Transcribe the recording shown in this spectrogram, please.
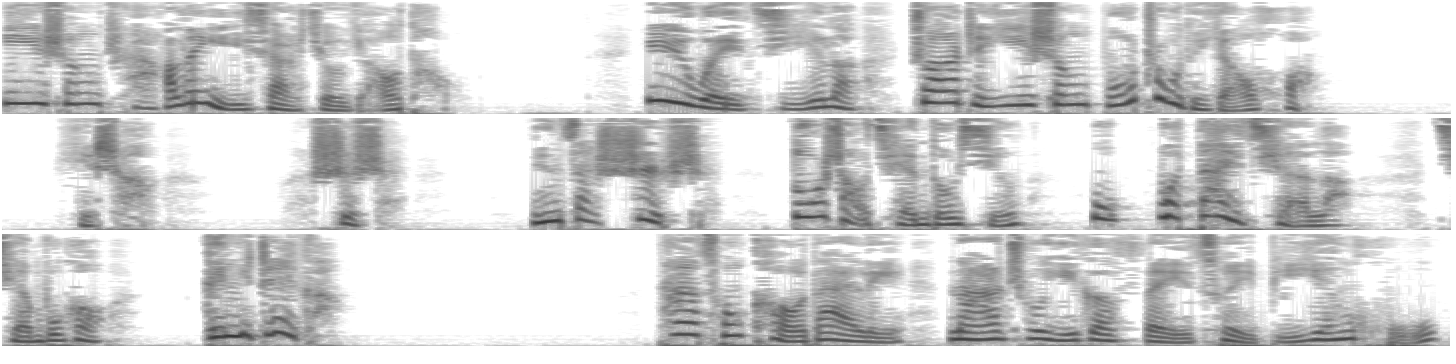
医生查了一下就摇头。玉伟急了，抓着医生不住的摇晃。医生，试试，您再试试，多少钱都行。我我带钱了，钱不够，给你这个。他从口袋里拿出一个翡翠鼻烟壶。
